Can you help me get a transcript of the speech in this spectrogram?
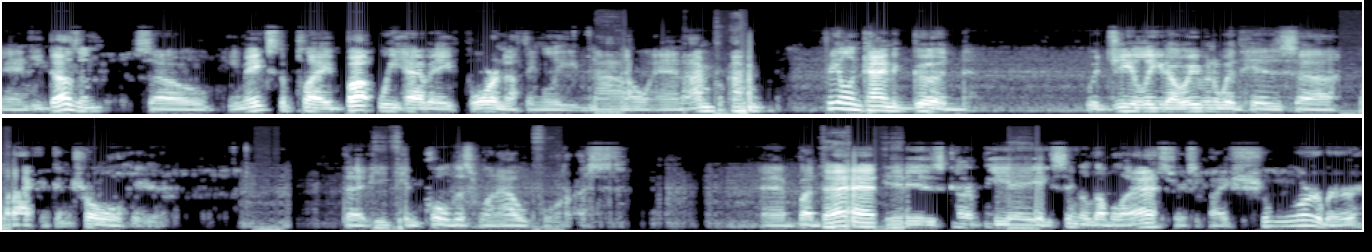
And he doesn't, so he makes the play, but we have a 4 nothing lead now, and I'm, I'm feeling kind of good with Giolito, even with his uh, lack of control here, that he can pull this one out for us. Uh, but that is going to be a single double asterisk by Schwarber.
